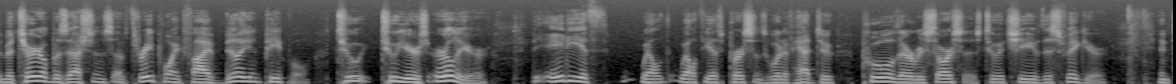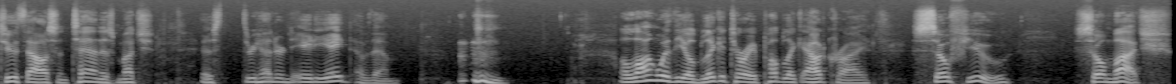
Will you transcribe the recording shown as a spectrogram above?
the material possessions of 3.5 billion people two, two years earlier, the 80th wealthiest persons would have had to pool their resources to achieve this figure. In 2010, as much as 388 of them. Along with the obligatory public outcry, so few, so much,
